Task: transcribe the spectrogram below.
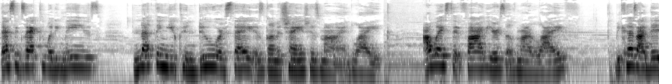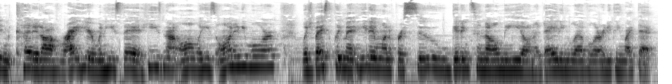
That's exactly what he means. Nothing you can do or say is going to change his mind. Like, I wasted five years of my life because I didn't cut it off right here when he said he's not on when he's on anymore, which basically meant he didn't want to pursue getting to know me on a dating level or anything like that.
